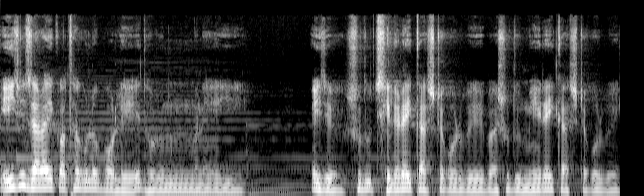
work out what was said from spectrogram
এই যে যারা এই কথাগুলো বলে, ধরুন মানে এই এই যে শুধু ছেলেরাই কাজটা করবে বা শুধু মেয়েরাই কাজটা করবে,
